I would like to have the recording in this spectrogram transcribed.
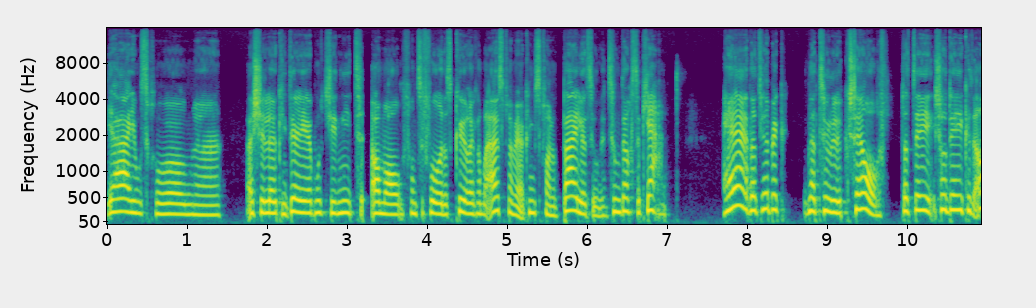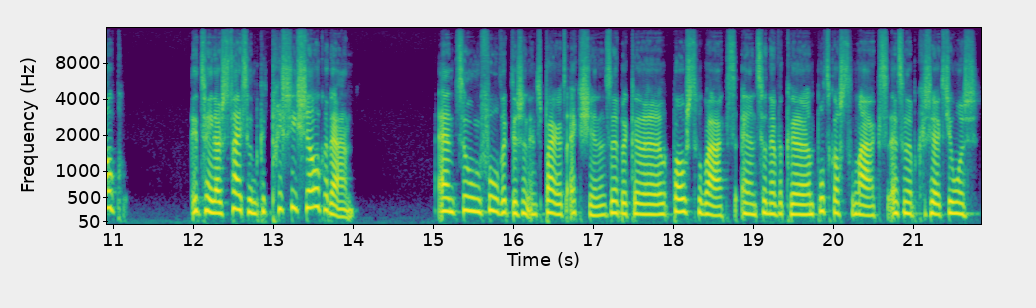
Ja, je moet gewoon. Uh, als je een leuk idee hebt, moet je niet allemaal van tevoren dat keurig allemaal uit gaan werken. Je moet gewoon een pilot doen. En toen dacht ik: Ja, hè, dat heb ik natuurlijk zelf. Dat deed, zo deed ik het ook. In 2015 heb ik het precies zo gedaan. En toen voelde ik dus een inspired action. En toen heb ik eh, een post gemaakt. En toen heb ik eh, een podcast gemaakt. En toen heb ik gezegd, jongens,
